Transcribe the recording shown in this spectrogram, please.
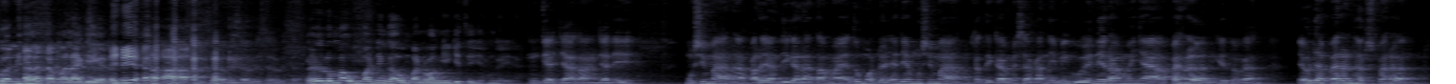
buat Galata mah lagi kan. Iya. bisa bisa bisa bisa Eh lu mah umpannya nggak umpan wangi gitu ya? Enggak ya? Enggak jarang. Jadi musiman. Nah, kalau yang di Galatama itu modelnya dia musiman. Ketika misalkan di minggu ini ramenya peren gitu kan. Ya udah peren harus peren.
